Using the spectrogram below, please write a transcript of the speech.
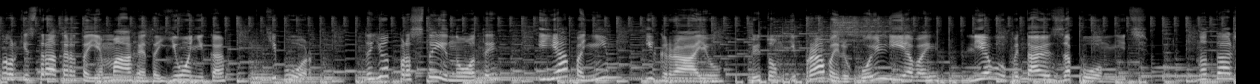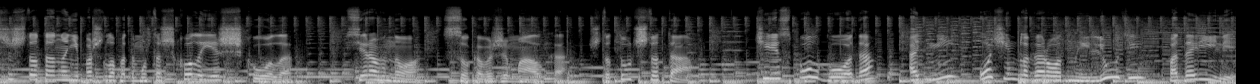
Ну, оркестратор это Yamaha, это Йоника, киборд. Дает простые ноты, и я по ним играю. Притом и правой рукой, и левой. Левую пытаюсь запомнить. Но дальше что-то оно не пошло, потому что школа есть школа. Все равно соковыжималка, что тут, что там. Через полгода одни очень благородные люди подарили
